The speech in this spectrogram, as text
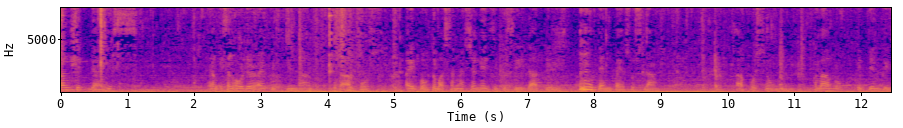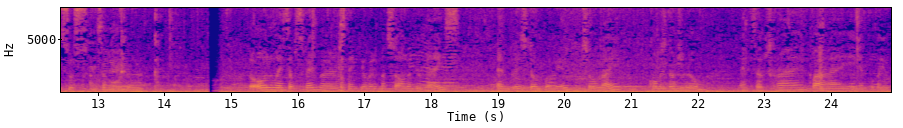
Pansit guys, ang isang order ay 15 lang. Tapos, ay kung tumaas na siya guys, kasi dati 10 pesos lang. Tapos yung palabok, 15 pesos ang isang order. To all my subscribers, thank you very much to all of you guys. And please don't forget to like, comment down below, and subscribe. Bye! Ingat po kayo guys.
